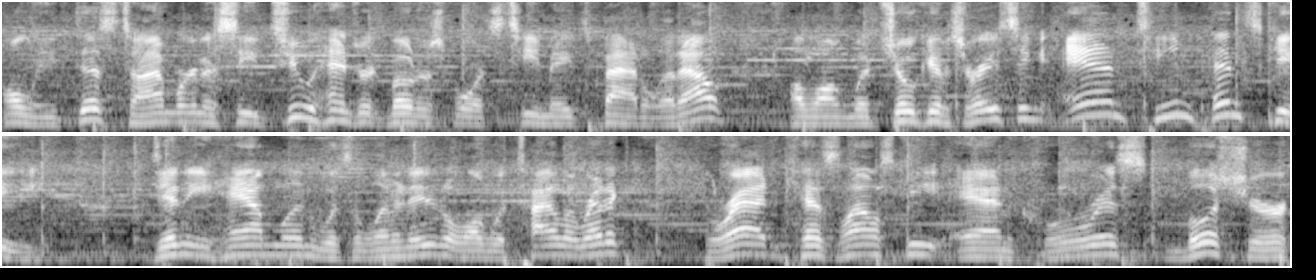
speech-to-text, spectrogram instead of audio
Only this time, we're going to see two Hendrick Motorsports teammates battle it out, along with Joe Gibbs Racing and Team Penske. Denny Hamlin was eliminated along with Tyler Reddick, Brad Keselowski, and Chris Buescher.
